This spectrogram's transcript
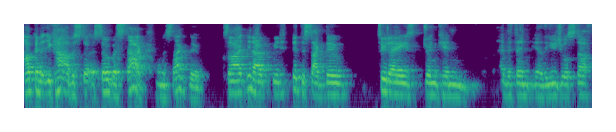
How can it? You can't have a, a sober stag on a stag do. So I, you know, we did the stag do, two days drinking, everything, you know, the usual stuff.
